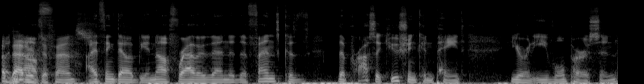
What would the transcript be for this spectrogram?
A better defense. I think that would be enough rather than the defense because the prosecution can paint you're an evil person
